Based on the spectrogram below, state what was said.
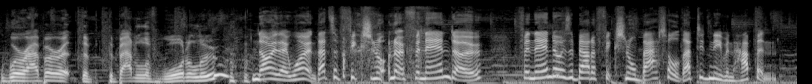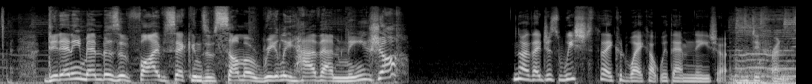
were ABBA at the, the Battle of Waterloo? No, they weren't. That's a fictional. No, Fernando. Fernando is about a fictional battle. That didn't even happen. Did any members of Five Seconds of Summer really have amnesia? No, they just wished they could wake up with amnesia. It's different.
